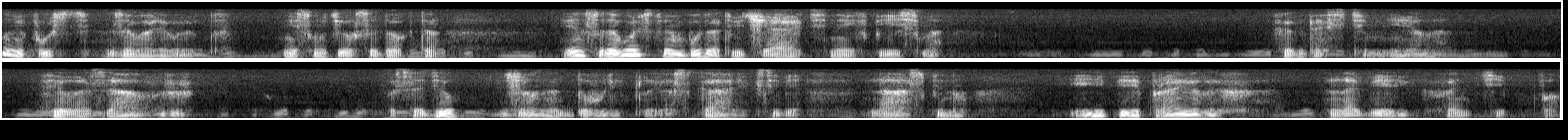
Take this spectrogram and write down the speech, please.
Ну и пусть заваливают, не смутился доктор. Я с удовольствием буду отвечать на их письма. Когда стемнело, филозавр посадил Джона Дулитла и Оскали к себе на спину и переправил их на берег Фантиппо.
